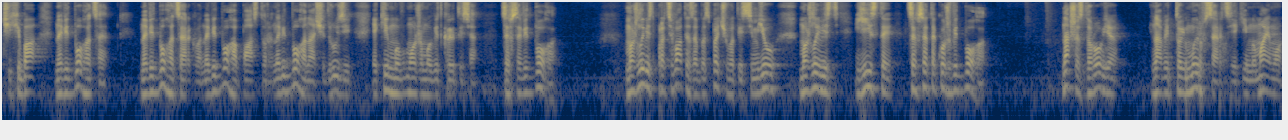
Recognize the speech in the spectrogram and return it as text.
Чи хіба не від Бога це? Не від Бога церква, не від Бога пастори, не від Бога наші друзі, яким ми можемо відкритися. Це все від Бога. Можливість працювати, забезпечувати сім'ю, можливість їсти це все також від Бога. Наше здоров'я і навіть той мир в серці, який ми маємо,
